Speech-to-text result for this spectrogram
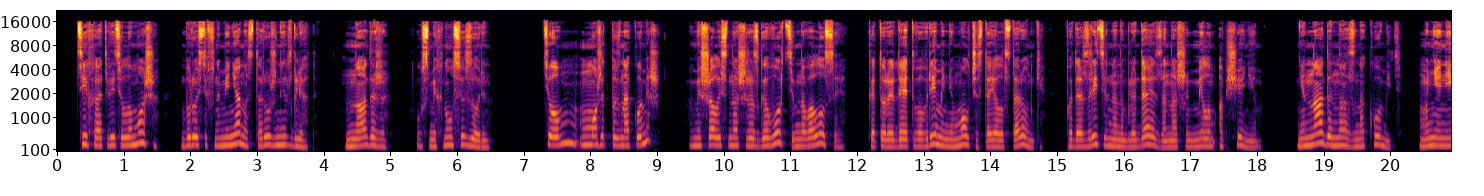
— тихо ответила Маша, бросив на меня настороженный взгляд. «Надо же!» — усмехнулся Зорин. «Тём, может, познакомишь?» Вмешалась в наш разговор темноволосая, которая до этого времени молча стояла в сторонке, подозрительно наблюдая за нашим милым общением. «Не надо нас знакомить, мне не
